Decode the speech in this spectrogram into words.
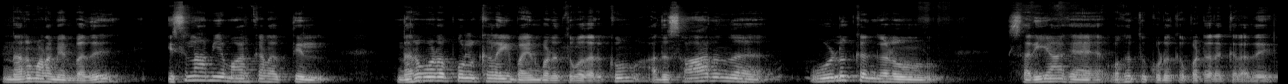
நறுமணம் என்பது இஸ்லாமிய மார்க்கணத்தில் நறுமணப் பொருட்களை பயன்படுத்துவதற்கும் அது சார்ந்த ஒழுக்கங்களும் சரியாக வகுத்து கொடுக்கப்பட்டிருக்கிறது.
